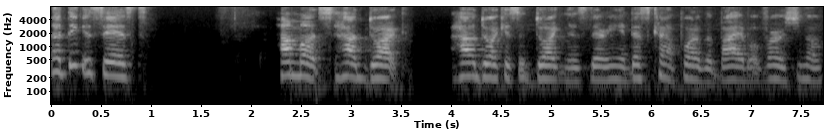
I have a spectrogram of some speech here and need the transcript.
And I think it says how much, how dark, how dark is the darkness therein. That's kind of part of the Bible verse, you know.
